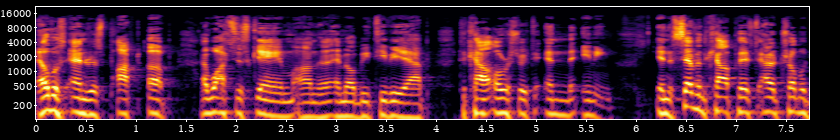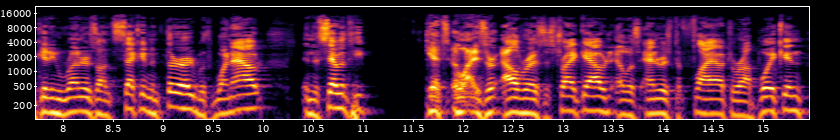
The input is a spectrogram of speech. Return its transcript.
Elvis Andrus popped up. I watched this game on the MLB TV app to Kyle Overstreet to end the inning. In the seventh, Cal pitched out of trouble getting runners on second and third with one out. In the seventh, he gets Eliezer Alvarez to strike out and Elvis Andrus to fly out to Rob Boykin.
